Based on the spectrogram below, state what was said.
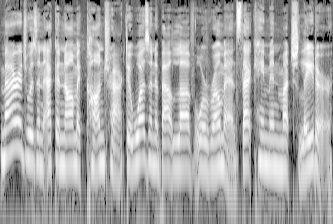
marriage was an economic contract. It wasn't about love or romance. That came in much later,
